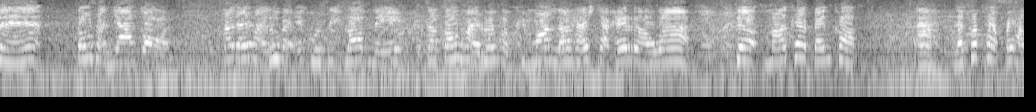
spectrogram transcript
เต้องสัญญาก่อน ถ้าได้ถ่าย รูปแบบเอ็กซ์คลูซีฟรอบนี้ จะต้องถ่ายรูปกับคิมมอนแล้วแฮชแท็กให้เราว่า The Market Bangkok อะแล้วก็แท็กไปหา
